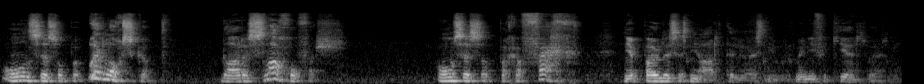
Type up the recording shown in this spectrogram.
Ons is op 'n oorlogskip. Daar is slagoffers. Ons is op 'n geveg. Nee, Paulus is nie harteloos nie, moet my nie verkeerd hoor nie.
